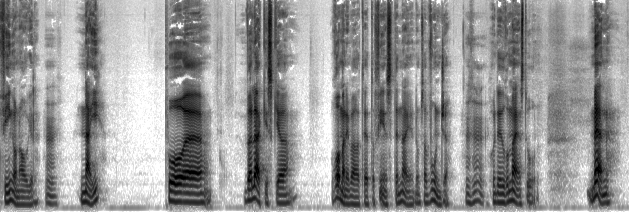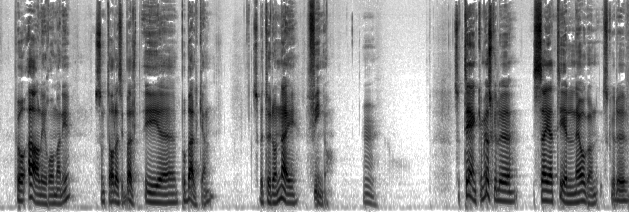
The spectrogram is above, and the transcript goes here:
fingernagel, nej. På eh, valakiska romanivarieteter finns det nej, de sa vunja. Och det är ett rumänskt ord. Men på arli romani, som talas i, Bal- i, eh, på Balkan, så betyder nej finger. Så tänk om jag skulle säga till någon, skulle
